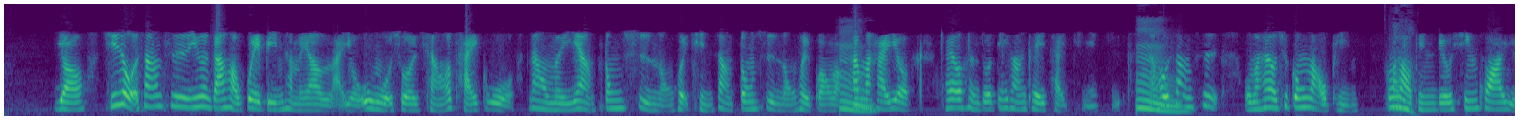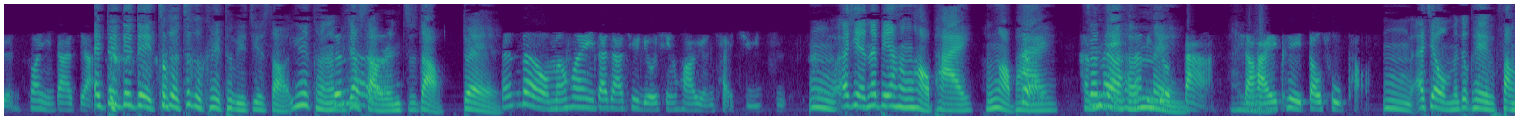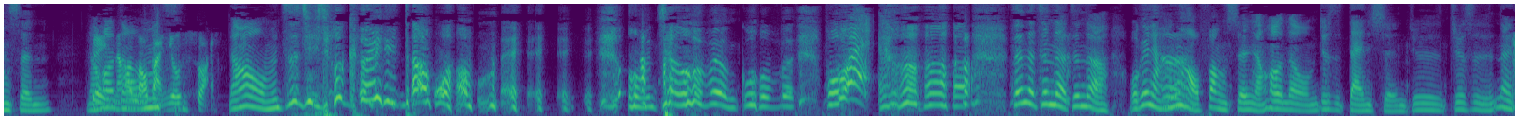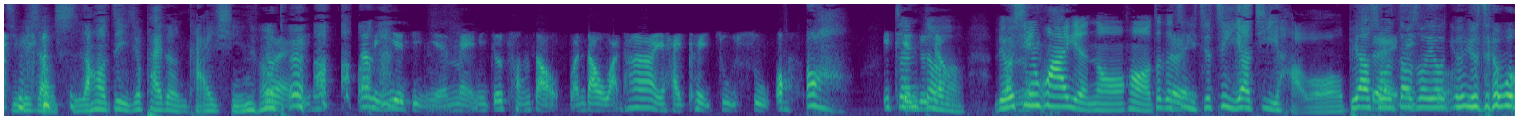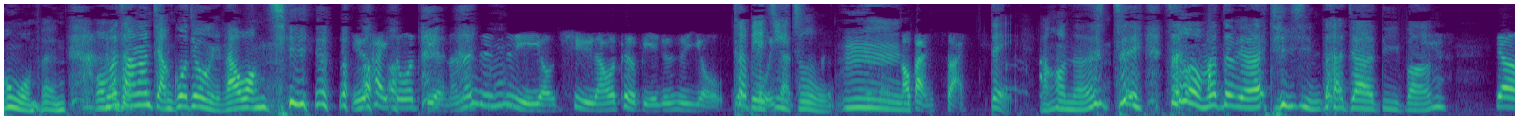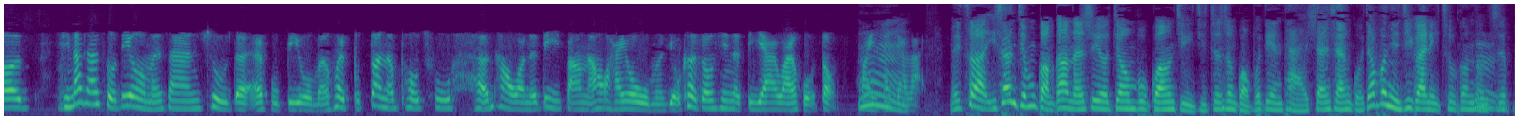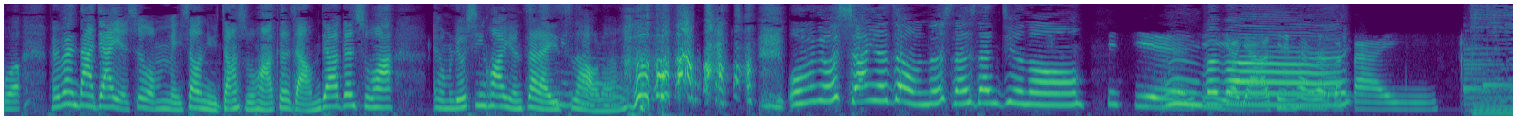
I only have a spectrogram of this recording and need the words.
有，其实我上次因为刚好贵宾他们要来，有问我说想要采果，那我们一样东势农会，请上东势农会官网，嗯、他们还有还有很多地方可以采橘子。嗯，然后上次我们还有去宫老坪，宫老坪流星花园，哦、欢迎大家。哎，对对对，这个 这个可以特别介绍，因为可能比较少人知道。对，真的，我们欢迎大家去流星花园采橘子。嗯，而且那边很好拍，很好拍。真的很美，又大，小孩可以到处跑。嗯，而且我们都可以放生，然后然后老板又帅，然后我们自己就可以当王美。我们这样会不会很过分？不会，真的真的真的，我跟你讲很好放生。然后呢，我们就是单身，就是就是那几个小时，然后自己就拍的很开心。对，那里夜景也美，你就从早玩到晚，他那里还可以住宿哦哦，一天就这样。流星花园哦，哈，这个自己就自己要记好哦，不要说到时候又又又在问我们，我们常常讲过就给他忘记了，因为太多点了，但是自己有去，然后特别就是有特别记住，嗯，老板帅，对，然后呢，最最后我们特别来提醒大家的地方，就请大家锁定我们三处的 FB，我们会不断的 po 出很好玩的地方，然后还有我们游客中心的 DIY 活动，欢迎大家来。没错，以上节目广告呢是由交通部光局以及正声广播电台、杉杉国家风景区管理处共同直播，嗯、陪伴大家也是我们美少女张淑华科长，我们就要跟淑华，哎，我们流星花园再来一次好了，我们就相约在我们的杉杉见哦，谢谢，嗯，拜拜，新年快乐，拜拜。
